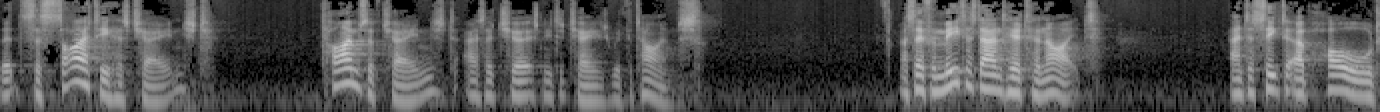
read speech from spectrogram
that society has changed, times have changed, and so church needs to change with the times. And so for me to stand here tonight and to seek to uphold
